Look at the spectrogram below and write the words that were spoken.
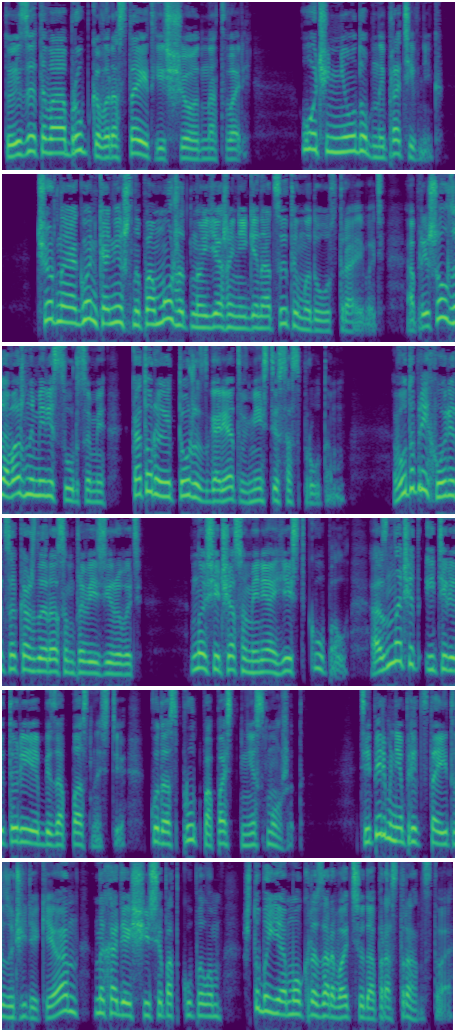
то из этого обрубка вырастает еще одна тварь. Очень неудобный противник. Черный огонь, конечно, поможет, но я же не геноцид им иду устраивать, а пришел за важными ресурсами, которые тоже сгорят вместе со спрутом. Вот и приходится каждый раз импровизировать. Но сейчас у меня есть купол, а значит и территория безопасности, куда спрут попасть не сможет. Теперь мне предстоит изучить океан, находящийся под куполом, чтобы я мог разорвать сюда пространство,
